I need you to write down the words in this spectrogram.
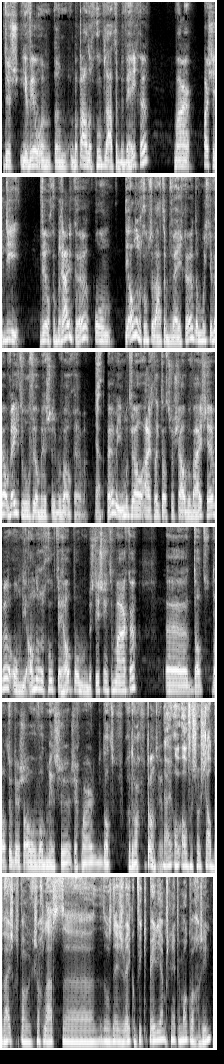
dus je wil een, een bepaalde groep laten bewegen, maar als je die wil gebruiken om die andere groep te laten bewegen, dan moet je wel weten hoeveel mensen er bewogen hebben. Ja. Je moet wel eigenlijk dat sociaal bewijs hebben om die andere groep te helpen om een beslissing te maken. eh, dat, dat er dus al wat mensen, zeg maar, dat gedrag vertoond hebben. Ja, over sociaal bewijs gesproken. Ik zag laatst, eh, dat was deze week op Wikipedia. Misschien heb je hem ook wel gezien.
